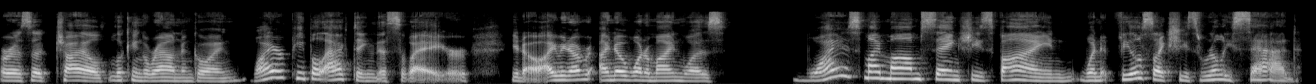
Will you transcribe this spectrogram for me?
or as a child looking around and going, "Why are people acting this way?" Or, you know, I mean, I, I know one of mine was, "Why is my mom saying she's fine when it feels like she's really sad?"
